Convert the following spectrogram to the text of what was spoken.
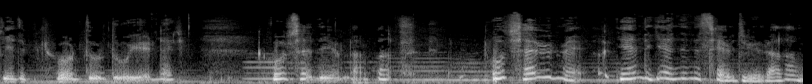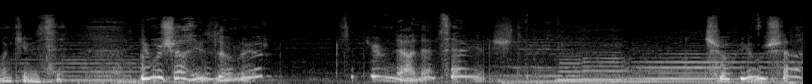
gidip vurdurduğu yerler. Kursa diyorlar bazı. O sevilme. Kendi kendini sevdiriyor adamın kimisi. Yumuşak yüzlü oluyor. Cümle alem seviyor işte. Çok yumuşak.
